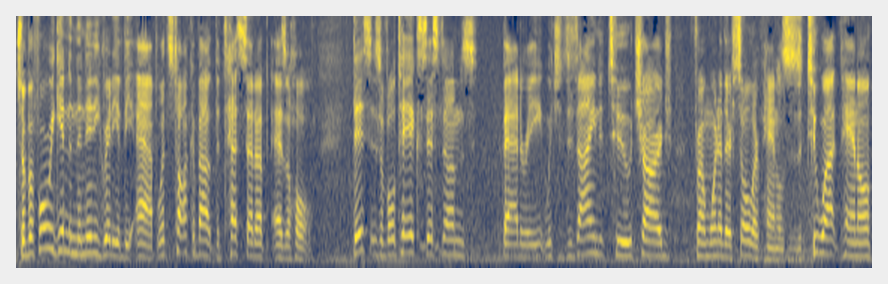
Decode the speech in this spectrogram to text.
So before we get into the nitty gritty of the app, let's talk about the test setup as a whole. This is a Voltaic Systems battery, which is designed to charge from one of their solar panels. This is a 2 watt panel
